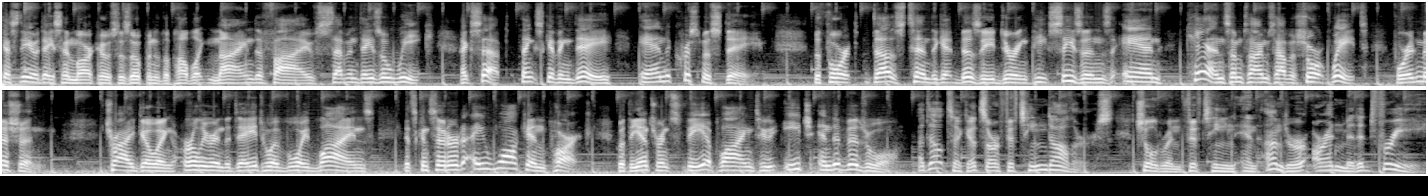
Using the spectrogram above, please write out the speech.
Castillo de San Marcos is open to the public 9 to 5, seven days a week, except Thanksgiving Day and Christmas Day. The fort does tend to get busy during peak seasons and can sometimes have a short wait for admission. Try going earlier in the day to avoid lines. It's considered a walk-in park, with the entrance fee applying to each individual. Adult tickets are $15. Children 15 and under are admitted free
